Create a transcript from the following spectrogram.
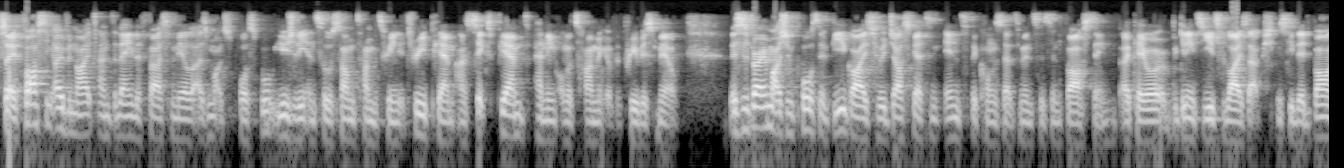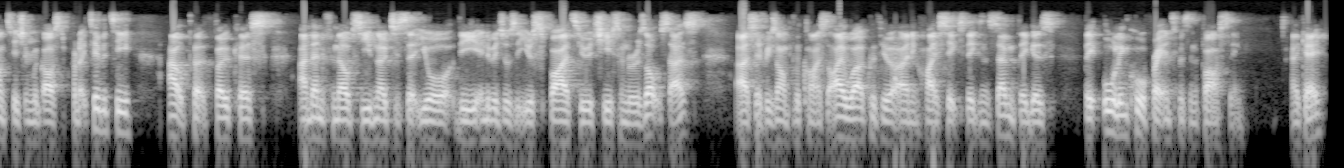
so fasting overnight and delaying the first meal as much as possible, usually until sometime between 3 p.m. and 6 p.m., depending on the timing of the previous meal. This is very much important for you guys who are just getting into the concept of intermittent fasting, okay, or beginning to utilize that because you can see the advantage in regards to productivity, output, focus, and then from there, obviously, you've noticed that you're the individuals that you aspire to achieve some results as. Uh, so, for example, the clients that I work with who are earning high six figures and seven figures, they all incorporate intermittent fasting. Okay,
